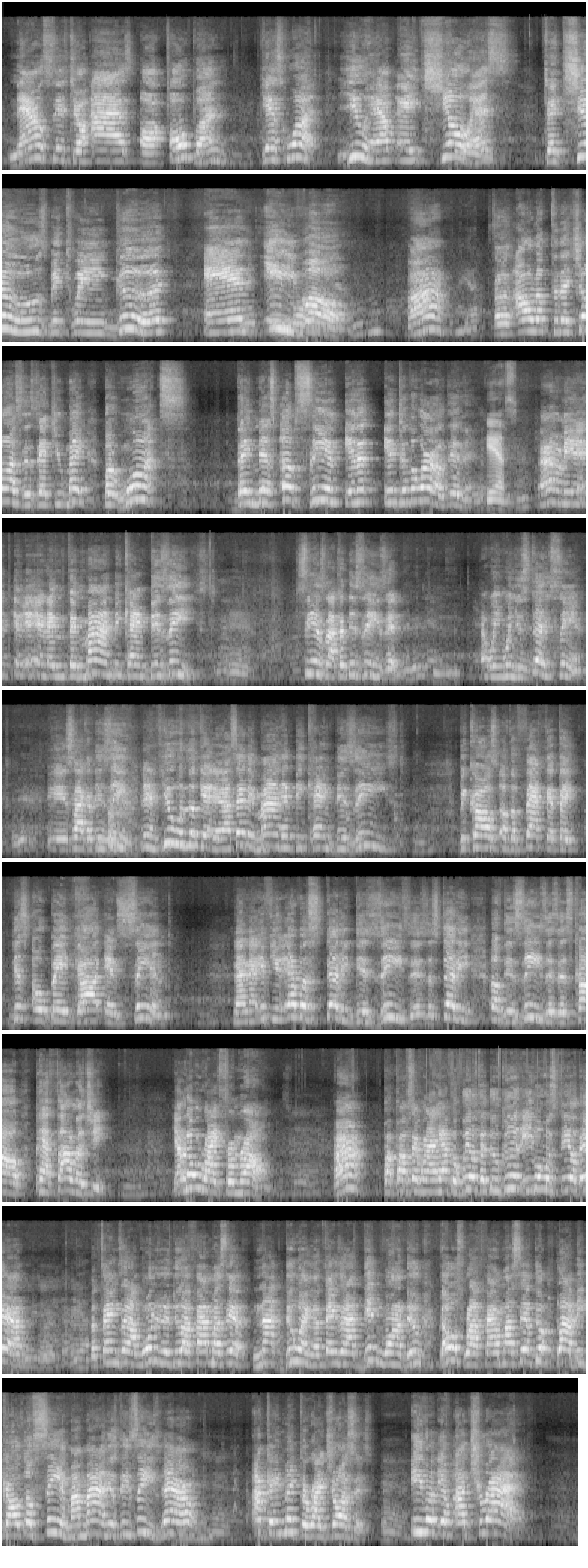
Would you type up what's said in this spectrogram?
Now since your eyes are open, guess what? You have a choice to choose between good and evil. Huh? So it's all up to the choices that you make. But once they messed up, sin in it into the world, didn't it? Yes. I mean, and, and, and their mind became diseased. Sin's like a disease, isn't it? And when, when you study sin, it's like a disease. And if you would look at it, I said their mind had became diseased because of the fact that they disobeyed God and sinned. Now, now, if you ever study diseases, the study of diseases is called pathology. Y'all know right from wrong. Huh? Paul said, when I have the will to do good, evil was still there. The things that I wanted to do, I found myself not doing. The things that I didn't want to do, those were I found myself doing. Why? Because of sin. My mind is diseased. Now, I can't make the right choices. Even if I tried.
